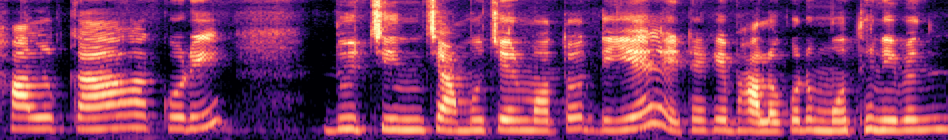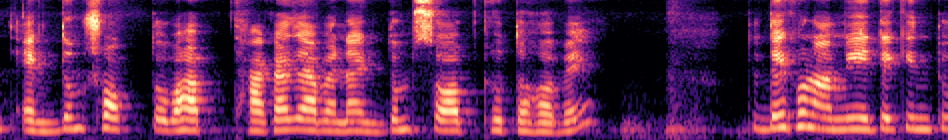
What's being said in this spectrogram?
হালকা করে দুই তিন চামচের মতো দিয়ে এটাকে ভালো করে মথে নেবেন। একদম শক্ত ভাব থাকা যাবে না, একদম সফট হতে হবে। তো দেখুন, আমি এটা কিন্তু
